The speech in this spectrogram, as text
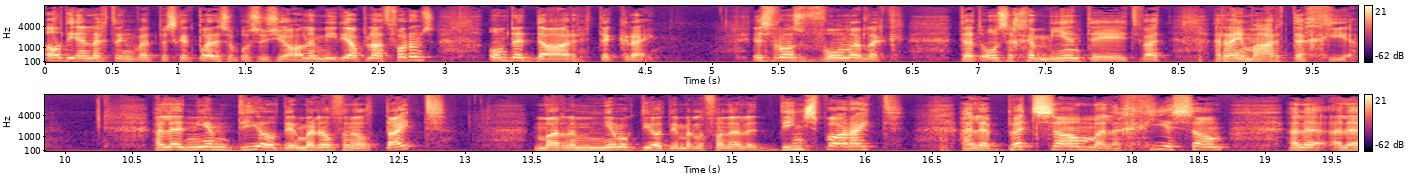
al die inligting wat beskikbaar is op ons sosiale media platforms om dit daar te kry. Is vir ons wonderlik dat ons 'n gemeente het wat ruimhartig gee. Hulle neem deel deur middel van hul tyd, maar hulle neem ook deel deur middel van hulle diensbaarheid. Hulle bid saam, hulle gee saam. Hulle hulle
